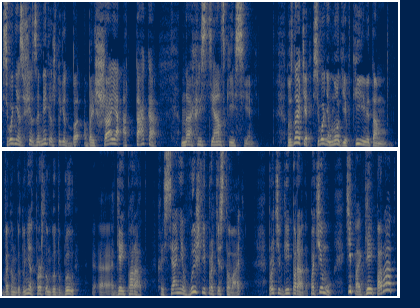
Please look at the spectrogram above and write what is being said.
Сегодня я вообще заметил, что идет большая атака на христианские семьи. Но знаете, сегодня многие в Киеве, там в этом году нет, в прошлом году был э, э гей-парад. Христиане вышли протестовать против гей-парада. Почему? Типа гей-парад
